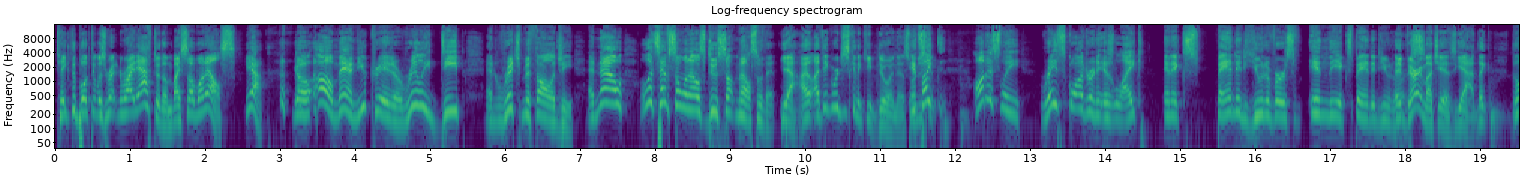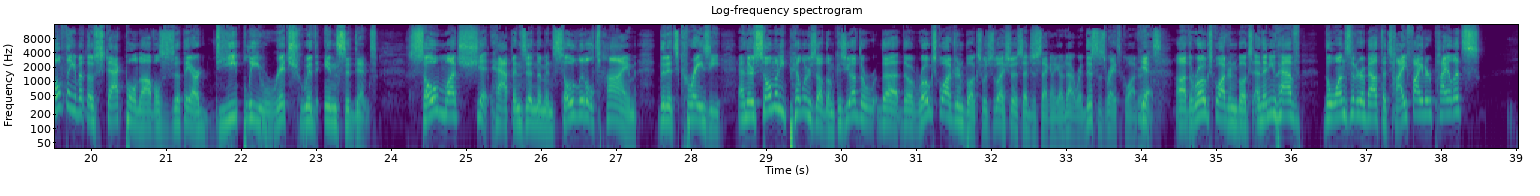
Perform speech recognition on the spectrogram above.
take the book that was written right after them by someone else. yeah. Go, oh man, you created a really deep and rich mythology. And now let's have someone else do something else with it. Yeah, I, I think we're just going to keep doing this. We're it's like, gonna- honestly, Wraith Squadron is like an expanded universe in the expanded universe. It very much is, yeah. Like the whole thing about those Stackpole novels is that they are deeply rich with incident. So much shit happens in them in so little time that it's crazy. And there's so many pillars of them because you have the, the the Rogue Squadron books, which is what I should have said just a second ago. Not right. This is Wraith Squadron. Yes. Uh, the Rogue Squadron books, and then you have the ones that are about the Tie Fighter pilots.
